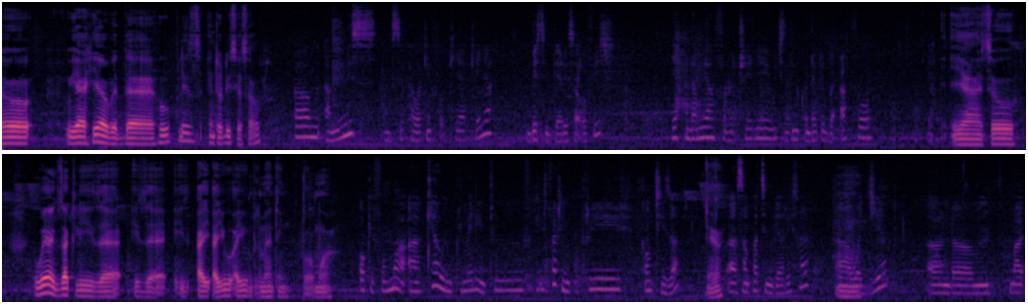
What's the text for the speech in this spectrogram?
So we are here with uh, who? Please introduce yourself. Um, I'm Eunice. I'm Sika working for Care Kenya, based in Garissa office. Yeah, and I'm here for a training which is being conducted by ACFO. Yeah. So where exactly is uh, is, uh, is are, are you are you implementing for more? Okay, for more, uh, Care we implementing in two, in fact in three counties. Uh, Yeah. uh, some parts in Garissa, uh, Wajir, and um,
